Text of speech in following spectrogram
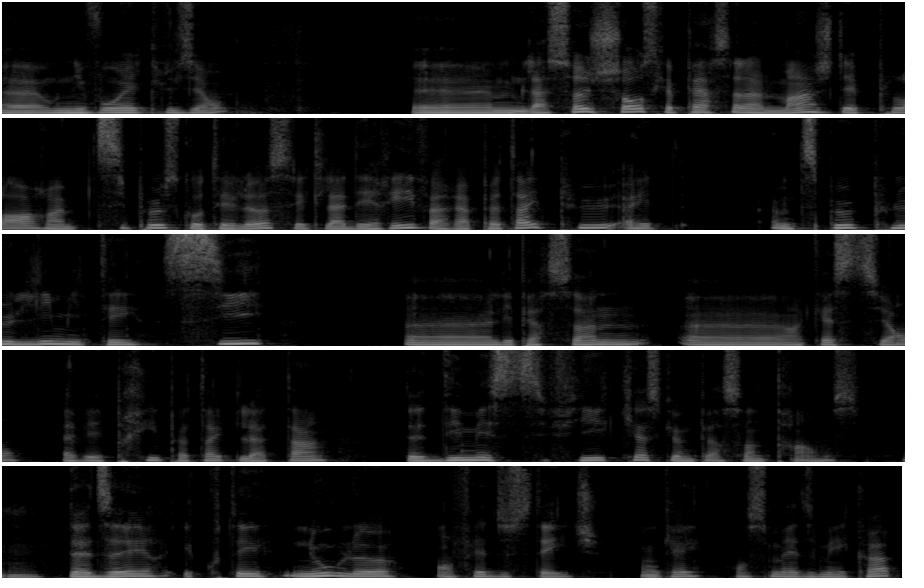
Au niveau inclusion, euh, la seule chose que personnellement je déplore un petit peu ce côté-là, c'est que la dérive aurait peut-être pu être un petit peu plus limitée si euh, les personnes euh, en question avaient pris peut-être le temps de démystifier qu'est-ce qu'une personne trans. Mm. De dire, écoutez, nous, là, on fait du stage, OK? On se met du make-up,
